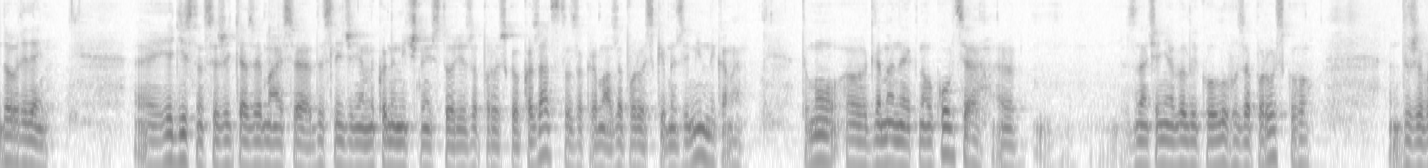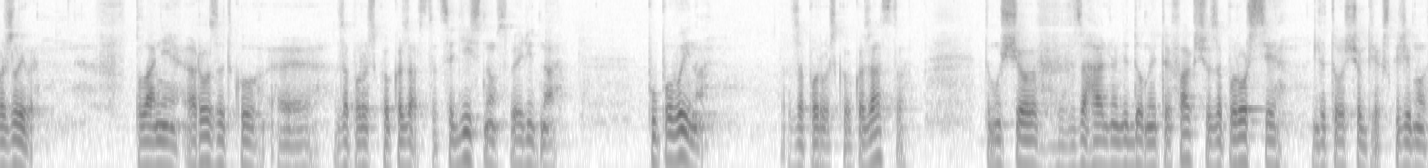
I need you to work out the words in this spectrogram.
Добрий день. Е, Я дійсно все життя займаюся дослідженням економічної історії запорозького козацтва, зокрема запорозькими зимівниками. Тому е, для мене, як науковця, е, значення Великого Лугу Запорозького дуже важливе в плані розвитку запорозького козацтва. Це дійсно своєрідна пуповина запорозького козацтва, тому що загально відомий той факт, що запорожці для того, щоб, як скажімо,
